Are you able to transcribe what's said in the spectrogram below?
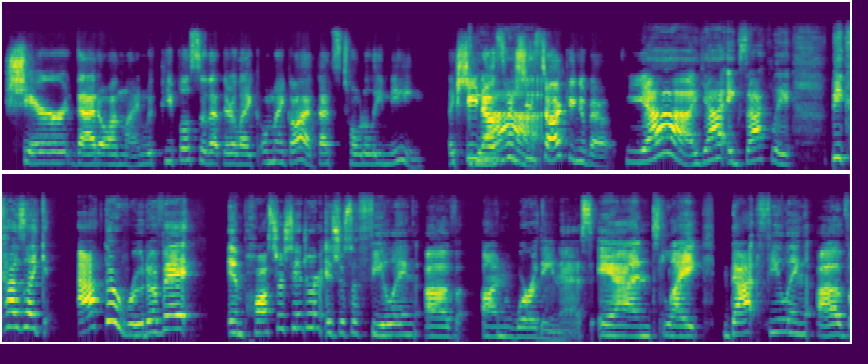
share that online with people so that they're like, oh my God, that's totally me. Like she yeah. knows what she's talking about. Yeah, yeah, exactly. Because, like, at the root of it, imposter syndrome is just a feeling of unworthiness. And, like, that feeling of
